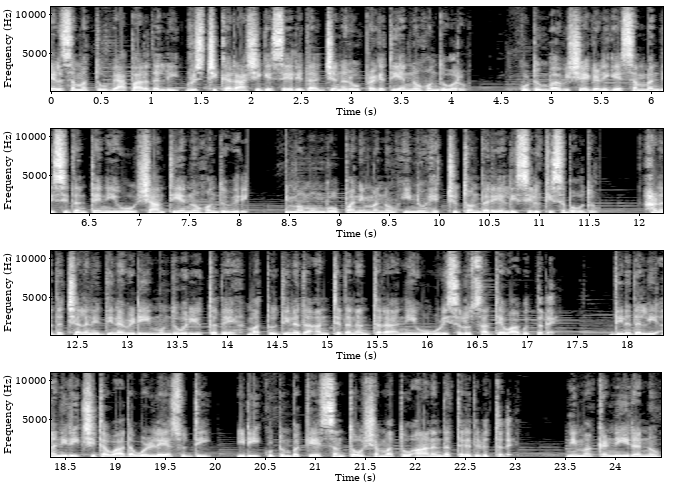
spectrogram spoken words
ಕೆಲಸ ಮತ್ತು ವ್ಯಾಪಾರದಲ್ಲಿ ವೃಶ್ಚಿಕ ರಾಶಿಗೆ ಸೇರಿದ ಜನರು ಪ್ರಗತಿಯನ್ನು ಹೊಂದುವರು. ಕುಟುಂಬ ವಿಷಯಗಳಿಗೆ ಸಂಬಂಧಿಸಿದಂತೆ ನೀವು ಶಾಂತಿಯನ್ನು ಹೊಂದುವಿರಿ. ನಿಮ್ಮ ಮುಂಗೋಪ ನಿಮ್ಮನ್ನು ಇನ್ನೂ ಹೆಚ್ಚು ತೊಂದರೆಯಲ್ಲಿ ಸಿಲುಕಿಸಬಹುದು. ಹಣದ ಚಲನೆ ದಿನವಿಡೀ ಮುಂದುವರಿಯುತ್ತದೆ ಮತ್ತು ದಿನದ ಅಂತ್ಯದ ನಂತರ ನೀವು ಉಳಿಸಲು ಸಾಧ್ಯವಾಗುತ್ತದೆ. ದಿನದಲ್ಲಿ ಅನಿರೀಕ್ಷಿತವಾದ ಒಳ್ಳೆಯ ಸುದ್ದಿ, ಇಡೀ ಕುಟುಂಬಕ್ಕೆ ಸಂತೋಷ ಮತ್ತು ಆನಂದ ತೆರೆದಿಡುತ್ತದೆ. ನಿಮ್ಮ ಕಣ್ಣೀರನ್ನು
